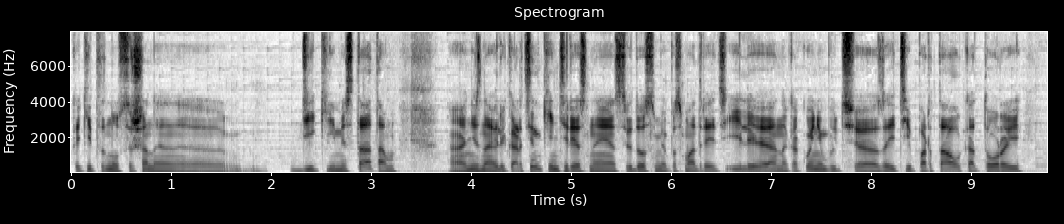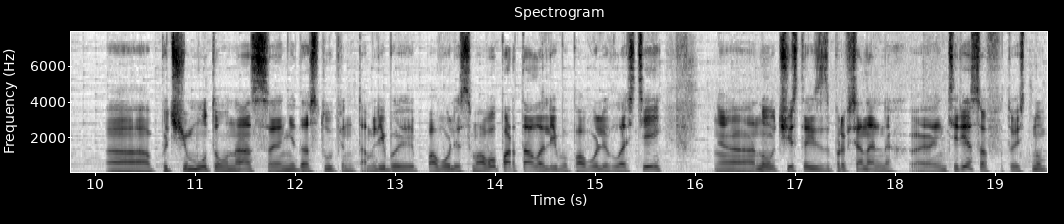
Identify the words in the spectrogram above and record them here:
какие-то, ну, совершенно э, дикие места там, э, не знаю, или картинки интересные с видосами посмотреть, или на какой-нибудь э, зайти портал, который почему-то у нас недоступен. Там либо по воле самого портала, либо по воле властей. Э, ну, чисто из профессиональных э, интересов, то есть, ну,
